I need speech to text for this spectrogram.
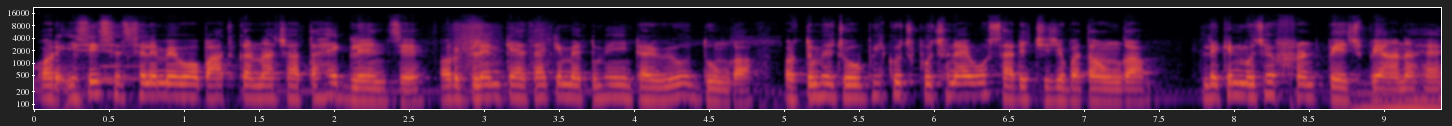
और इसी सिलसिले में वो बात करना चाहता है ग्लेन से। और ग्लेन कहता है कि मैं तुम्हें इंटरव्यू दूँगा और तुम्हें जो भी कुछ पूछना है वो सारी चीज़ें बताऊँगा। लेकिन मुझे फ्रंट पेज पे आना है।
